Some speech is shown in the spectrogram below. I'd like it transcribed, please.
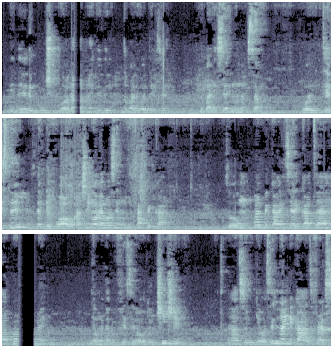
And then the bush go on plenty there. Nobody was there. Said, nobody said no answer. But this thing, it's like the boy washing or ever since when he parked the car. So when he parked the car, said the car tire had problem. They wanted to fix it or to change it. And I said, okay, I was sitting in the car at first.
